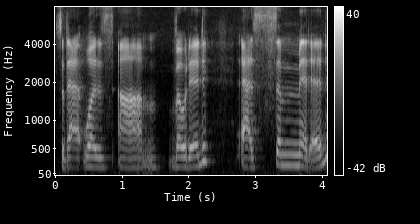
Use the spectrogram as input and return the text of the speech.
So that was um, voted as submitted,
